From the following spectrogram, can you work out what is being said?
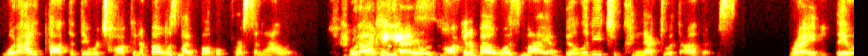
What I thought that they were talking about was my bubble personality. What I Okay, thought they were talking about was my ability to connect with others. Right? They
